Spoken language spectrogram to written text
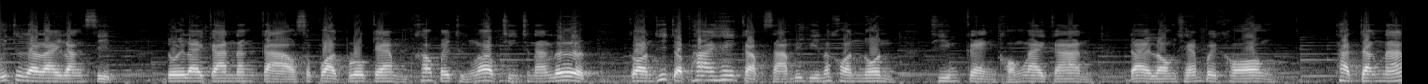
วิทยาลัยรังสิต โดยรายการดังกล่าวสปอร์ตโปรแกรมเข้าไปถึงรอบชิงชนะเลิศ ก่อนที่จะพ่ายให้กับ3บีบีนครนนท์ทีมแกร่งของรายการ ได้รองแชมป์ไปครอง ถัดจากนั้น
